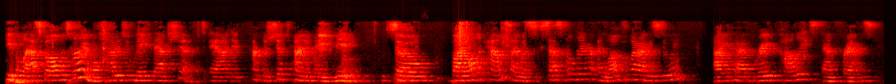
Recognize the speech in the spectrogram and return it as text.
people ask all the time, well, how did you make that shift? And it, the shift kind of made me. So by all accounts, I was successful there. I loved what I was doing. I had great colleagues and friends.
